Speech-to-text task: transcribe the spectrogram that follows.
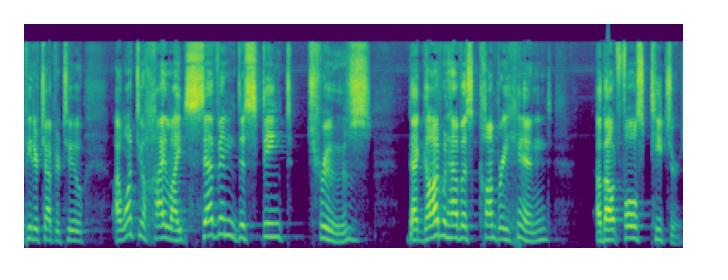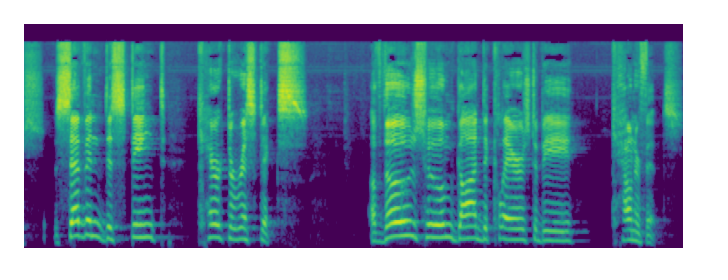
Peter chapter 2, I want to highlight seven distinct truths that God would have us comprehend about false teachers. Seven distinct characteristics of those whom God declares to be counterfeits.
